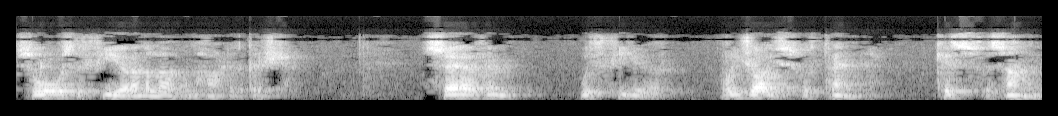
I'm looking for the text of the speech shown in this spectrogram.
So was the fear and the love in the heart of the Christian. Serve him with fear. Rejoice with trembling. Kiss the Son,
